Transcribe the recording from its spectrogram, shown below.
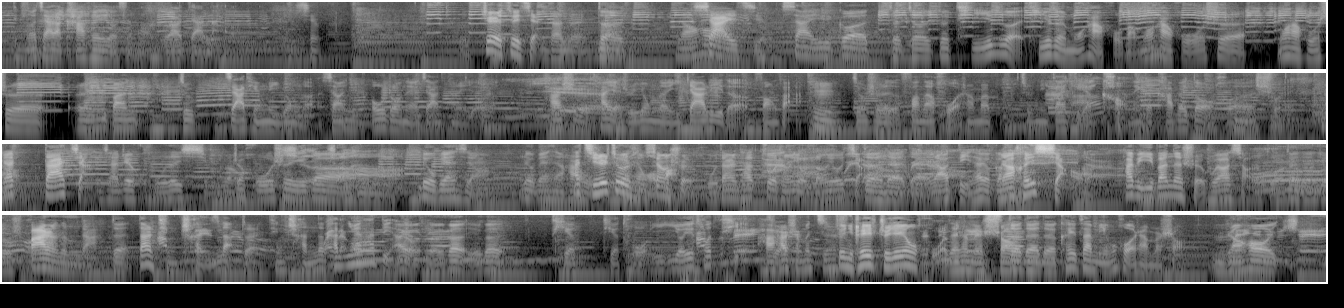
顶多加加咖啡就行了，不要加奶了。行，这是最简单的。对。然后下一集，下一个就就就提一嘴提一嘴摩卡壶吧。摩卡壶是摩卡壶是呃一般就家庭里用的，像欧洲那个家庭里用的。它是它也是用的压力的方法，嗯，就是放在火上面，就是你在底下烤那个咖啡豆和水。你给大家讲一下这壶的形状。这壶是一个呃六边形，六边形还是？它其实就是像水壶，但是它做成有棱有角。对对对，然后底下有个。然后很小，它比一般的水壶要小得多，对对，就是巴掌那么大。对，但是挺沉的，对，挺沉的。它因为它底下有有一个有一个铁。铁坨有一坨铁，还还是什么金属？就你可以直接用火在上面烧。对对对，可以在明火上面烧。然后，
